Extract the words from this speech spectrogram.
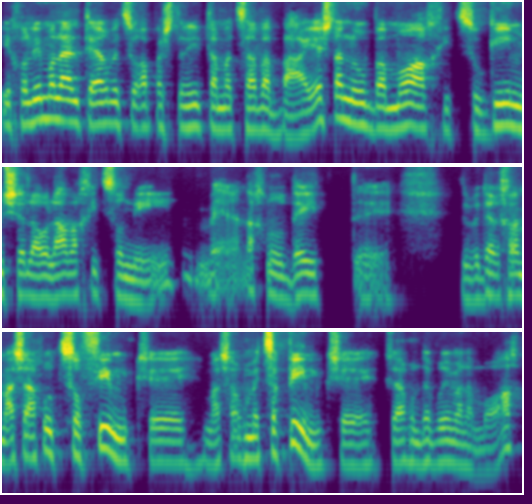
יכולים אולי לתאר בצורה פשטנית את המצב הבא. יש לנו במוח ייצוגים של העולם החיצוני, ואנחנו די, אה, זה בדרך כלל מה שאנחנו צופים, מה שאנחנו מצפים כשאנחנו מדברים על המוח.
